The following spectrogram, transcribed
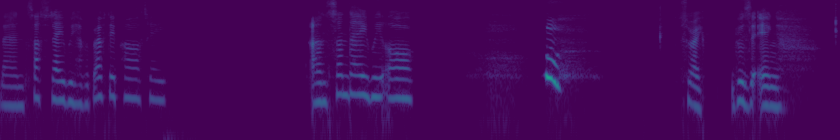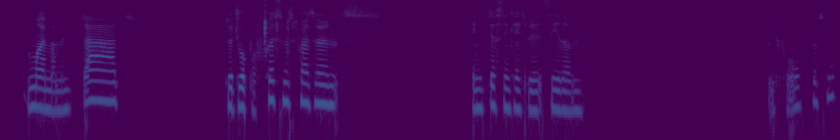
Then Saturday we have a birthday party. And Sunday we are sorry, visiting my mum and dad to drop off Christmas presents, in, just in case we didn't see them before Christmas.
